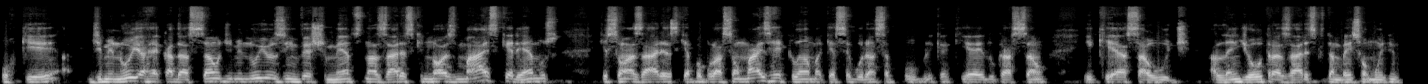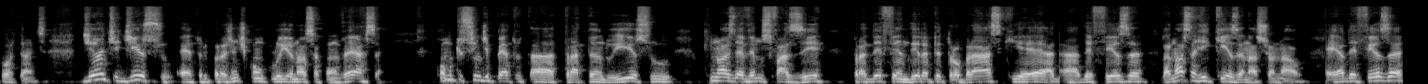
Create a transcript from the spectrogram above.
porque diminui a arrecadação, diminui os investimentos nas áreas que nós mais queremos, que são as áreas que a população mais reclama, que é a segurança pública, que é a educação e que é a saúde, além de outras áreas que também são muito importantes. Diante disso, Héctor, para a gente concluir a nossa conversa, como que o Sindipetro está tratando isso? O que nós devemos fazer para defender a Petrobras, que é a, a, defesa da nossa riqueza nacional. É a defesa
